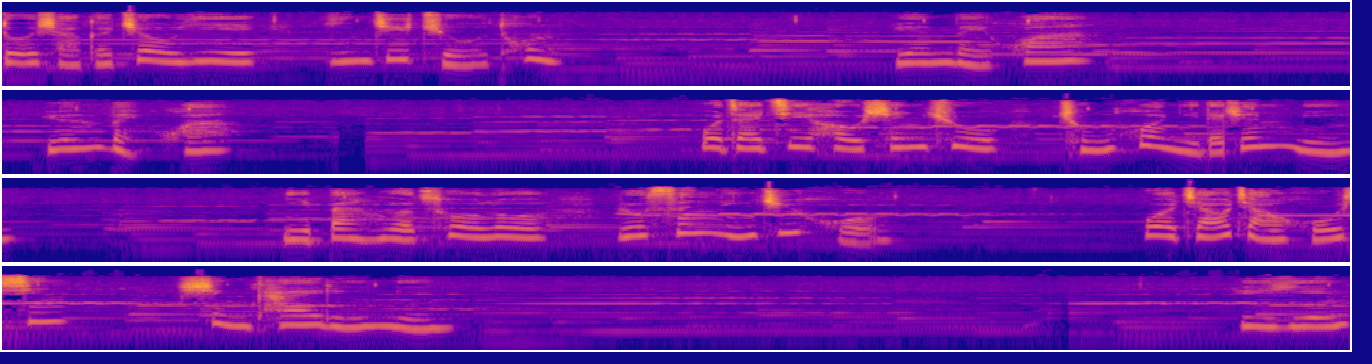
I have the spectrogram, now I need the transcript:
多少个昼夜因之灼痛。鸢尾花，鸢尾花，我在季候深处重获你的真名。你半恶错落如森林之火，我皎皎湖心盛开黎明。语言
